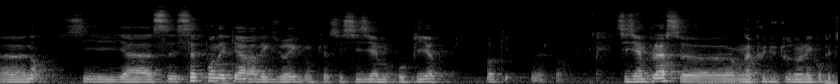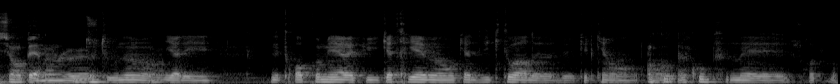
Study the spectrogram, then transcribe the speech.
Euh, non, s'il y a 7 points d'écart avec Zurich, donc euh, c'est sixième au pire. Ok, d'accord. Sixième place, euh, on n'a plus du tout dans les compétitions européennes. hein, le- Du tout, non, non. Il y a les, les trois premières et puis quatrième en cas de victoire de, de quelqu'un en, En coupe. Mais je crois que bon,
